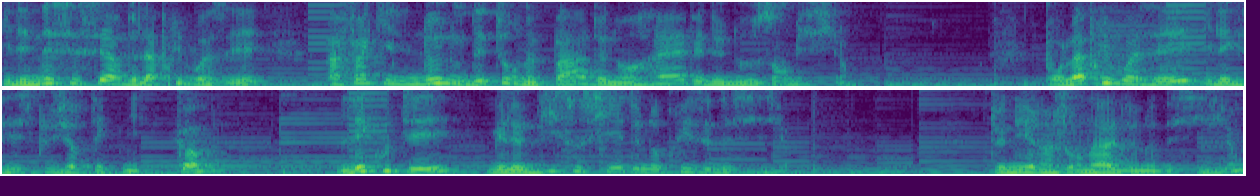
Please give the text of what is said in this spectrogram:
Il est nécessaire de l'apprivoiser afin qu'il ne nous détourne pas de nos rêves et de nos ambitions. Pour l'apprivoiser, il existe plusieurs techniques, comme l'écouter mais le dissocier de nos prises de décision tenir un journal de nos décisions,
